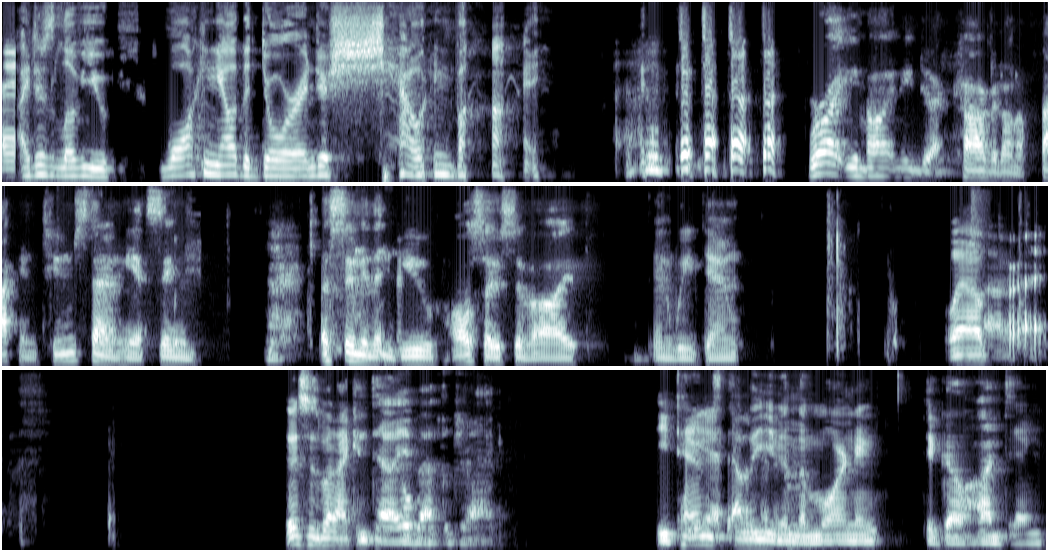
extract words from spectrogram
I just love you walking out the door and just shouting behind. Right, you might need to carve it on a fucking tombstone here soon. Assuming that you also survive and we don't. Well, All right. this is what I can tell you about the dragon. He tends Yeah, to leave in the morning to go hunting.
